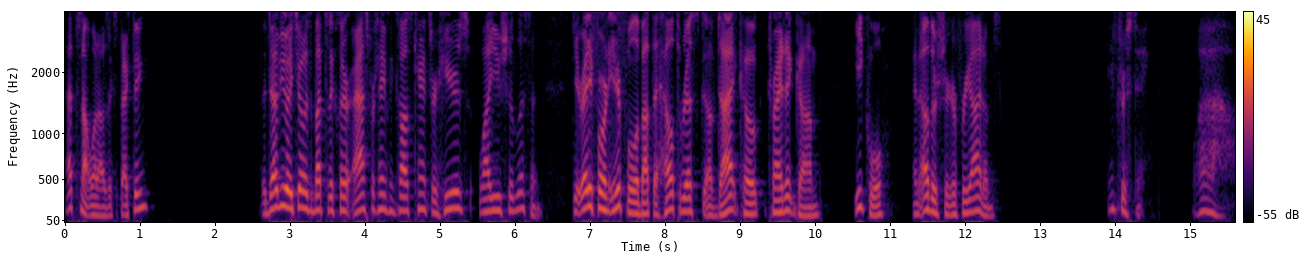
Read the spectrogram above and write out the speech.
That's not what I was expecting. The WHO is about to declare aspartame can cause cancer. Here's why you should listen. Get ready for an earful about the health risks of Diet Coke, Trident gum, Equal, and other sugar-free items. Interesting. Wow.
